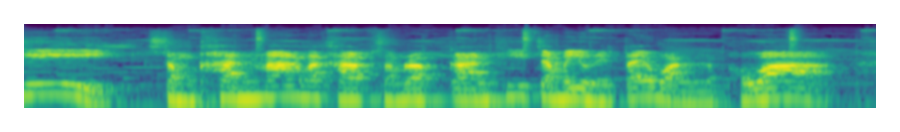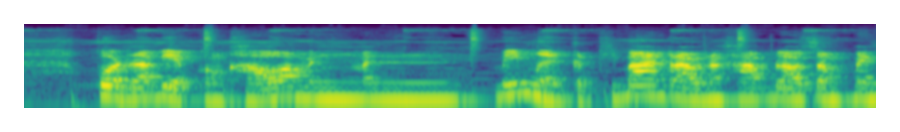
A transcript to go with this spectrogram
ที่สำคัญมากนะครับสำหรับการที่จะมาอยู่ในไต้หวัน เพราะว่า กฎระเบียบของเขาอะมันมันไม่เหมือนกับที่บ้านเรานะครับ เราจำเป็น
